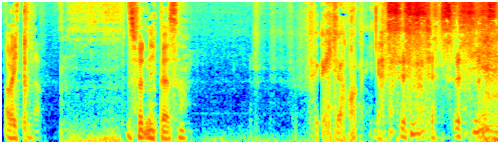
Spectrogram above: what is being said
Aber ich, es wird nicht besser. Ich auch nicht. Das ist, das ist,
